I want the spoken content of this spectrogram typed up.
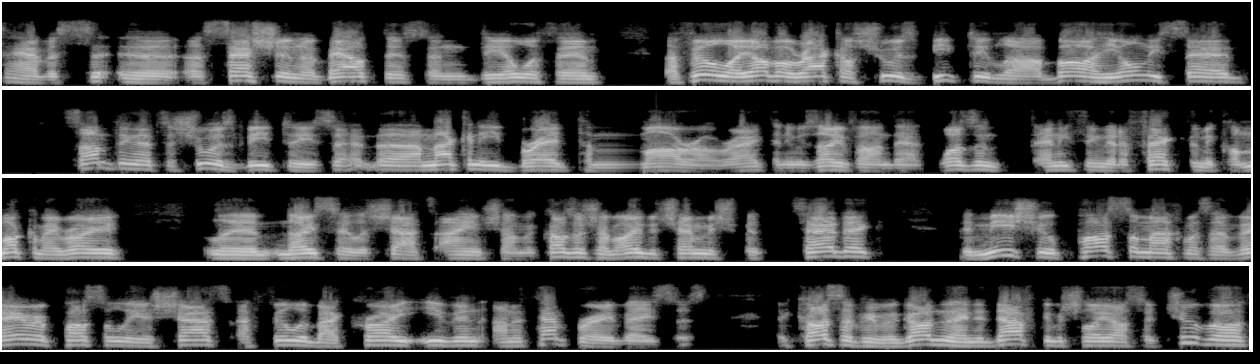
have a, a, session about this and deal with him. He only said something that's a shuas bita. He said, uh, I'm not going to eat bread tomorrow, right? And he was over on that. Wasn't anything that affected me. The Mishu Pasal Machmas Avera Pasal Yashatz Afilu Bakroi even on a temporary basis. Because of regarding the Dafka B'Shlayasa Tshuva,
